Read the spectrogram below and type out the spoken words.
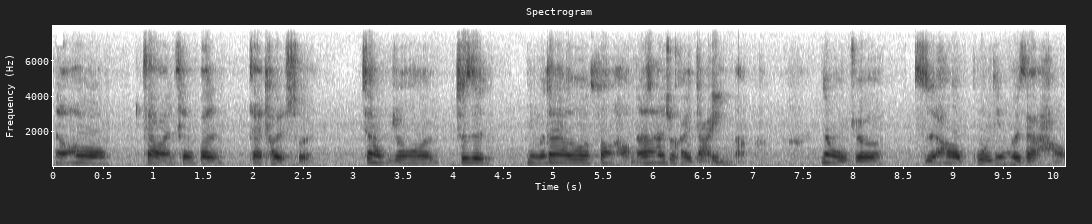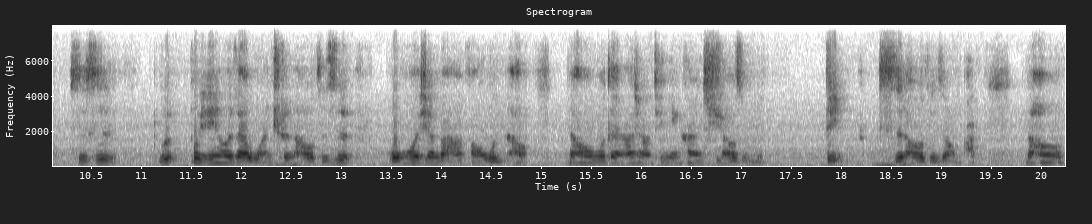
然后炸完身份再退水，这样不就会就是你们大家都会放好，然后他就可以打赢了。那我觉得十号不一定会再好，只是不不一定会再完全好，只是我会先把它放问号，然后我等下想听听看七号怎么定十号这张牌，然后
